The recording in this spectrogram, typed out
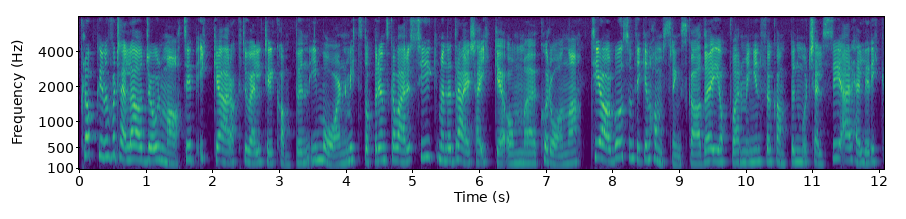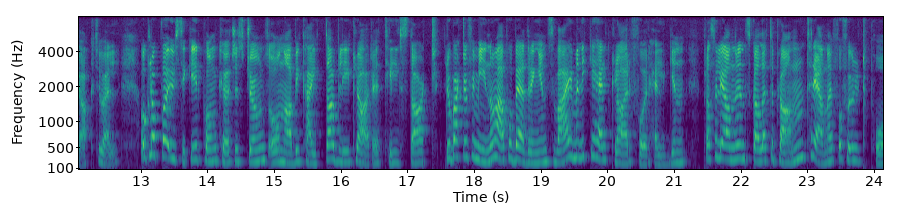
Klopp kunne fortelle at Joel Matip ikke er aktuell til kampen i morgen. Midtstopperen skal være syk, men det dreier seg ikke om eh, korona. Tiago, som fikk en hamstringsskade i oppvarmingen før kampen mot Chelsea, er heller ikke aktuell. Og Klopp var usikker på om Curtis Jones og Nabi Keita blir klare til start. Roberto Firmino er på bedringens vei, men ikke helt klar for helgen. Brasilianeren skal etter planen trene for fullt på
